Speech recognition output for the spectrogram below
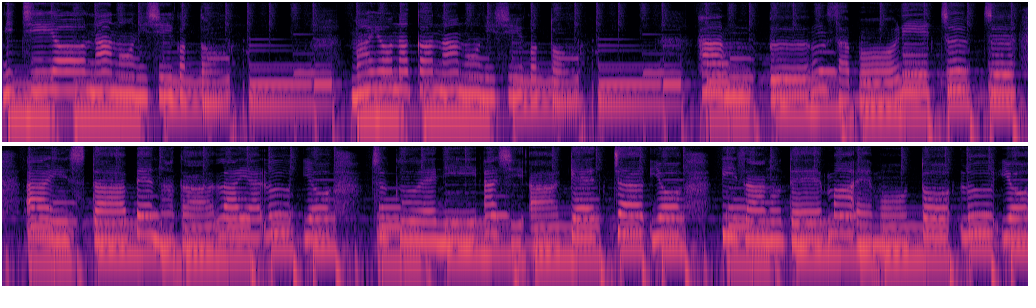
日曜なのに仕事真夜中なのに仕事半分サボりつつアイス食べながらやるよ。机に足上げちゃうよ。ピザの出前戻るよ。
